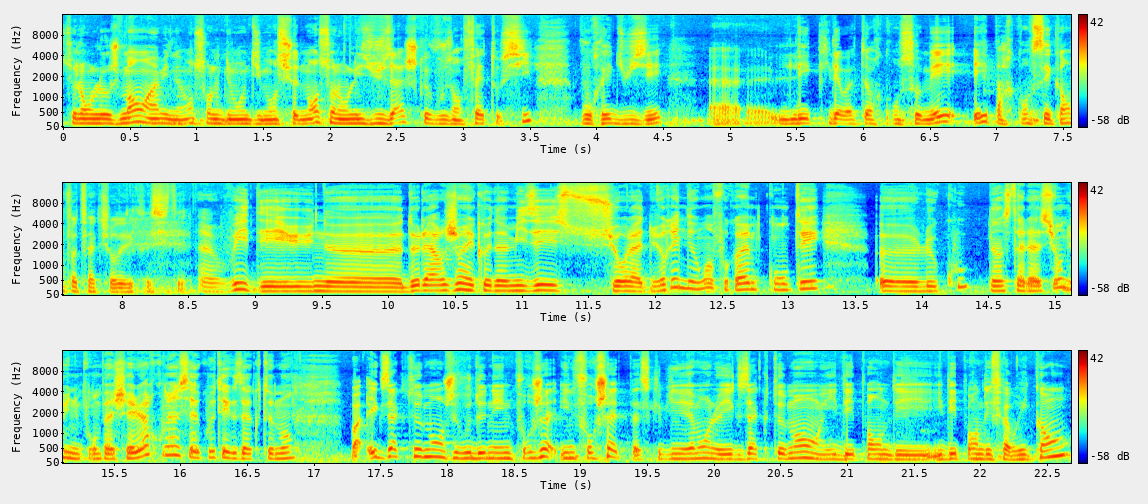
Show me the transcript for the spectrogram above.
selon, le logement, hein, évidemment, selon le dimensionnement, selon les usages que vous en faites aussi, vous réduisez euh, les kilowattheures consommés et par conséquent votre facture d'électricité. Euh, oui, des, une, euh, de l'argent économisé sur la durée, néanmoins, il faut quand même compter le coût d'installation d'une pompe à chaleur. Combien ça coûte exactement? Bah, Exactement, je vais vous donner une fourchette, une fourchette parce que bien évidemment, le exactement, il dépend des, il dépend des fabricants,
